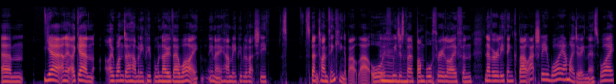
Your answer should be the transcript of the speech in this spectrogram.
Um, yeah, and it, again, I wonder how many people know their why. You know, how many people have actually spent time thinking about that or if we just Mm. kind of bumble through life and never really think about actually why am I doing this? Why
